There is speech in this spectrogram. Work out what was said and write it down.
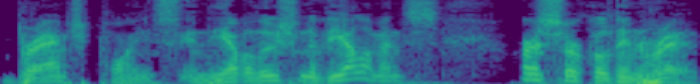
branch points, in the evolution of the elements are circled in red.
